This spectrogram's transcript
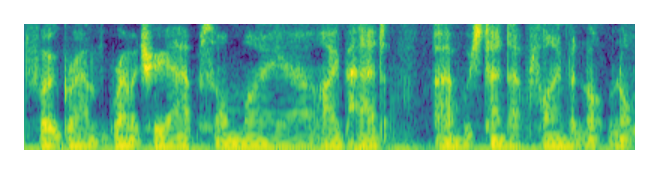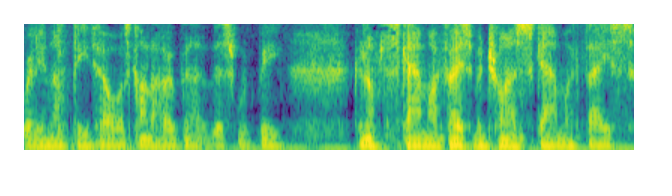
photogrammetry apps on my uh, iPad, uh, which turned out fine, but not not really enough detail. I was kind of hoping that this would be good enough to scan my face. I've been trying to scan my face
